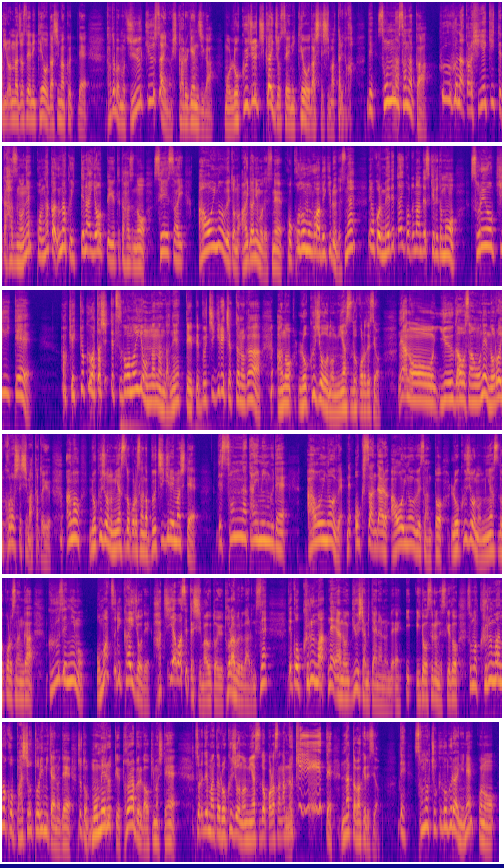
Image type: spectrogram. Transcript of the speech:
いろんな女性に手を出しまくって、例えばもう19歳の光源氏が、もう60近い女性に手を出してしまったりとか。で、そんなさなか、夫婦仲が冷え切ってたはずのね、こう仲うまくいってないよって言ってたはずの正妻、葵の上との間にもですね、こう子供ができるんですね。でもこれめでたいことなんですけれども、それを聞いて、あ、結局私って都合のいい女なんだねって言ってブチ切れちゃったのが、あの六条の宮安どころですよ。ね、あのー、夕顔さんをね、呪い殺してしまったという、あの六条の宮安どころさんがブチ切れまして、で、そんなタイミングで、葵の上、ね、奥さんである葵の上さんと六条の宮安所さんが偶然にもお祭り会場で鉢合わせてしまうというトラブルがあるんですね。で、こう、車、ね、あの、牛舎みたいなので、移動するんですけど、その車のこう、場所取りみたいので、ちょっと揉めるっていうトラブルが起きまして、それでまた六条の宮安所さんがムキーってなったわけですよ。で、その直後ぐらいにね、この、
